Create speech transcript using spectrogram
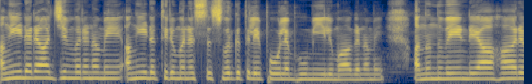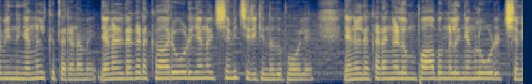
അങ്ങയുടെ രാജ്യം വരണമേ. അങ്ങയുടെ തിരുമനസ് സ്വർഗത്തിലെ പോലെ ഭൂമിയിലുമാകണമേ. അന്നു വേണ്ട ആഹാരം ഇന്ന് ഞങ്ങൾക്ക് തരണമേ. ഞങ്ങളുടെ കടക്കാരോട് ഞങ്ങൾ ക്ഷമിച്ചിരിക്കുന്നത് പോലെ ഞങ്ങളുടെ കടങ്ങളും പാപങ്ങളും ഞങ്ങളോട് ക്ഷമി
